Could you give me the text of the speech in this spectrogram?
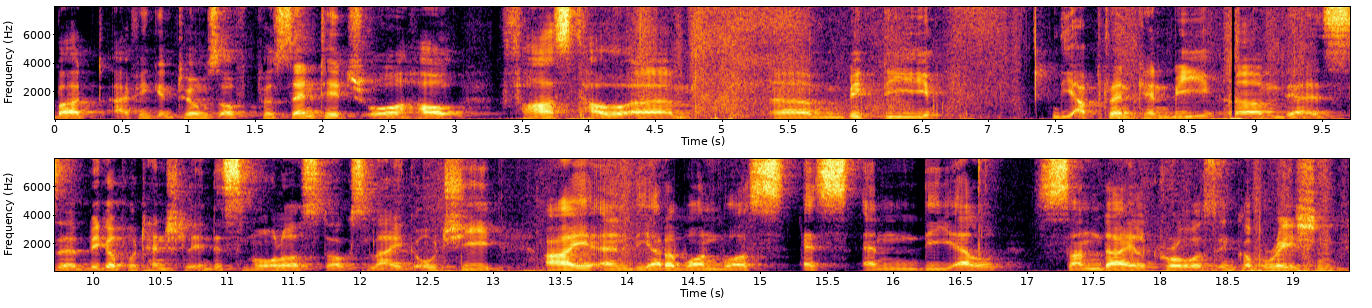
but I think in terms of percentage or how fast, how um, big the the uptrend can be. Um, there is bigger potential in the smaller stocks like OGI and the other one was SNDL, Sundial Growers Incorporation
